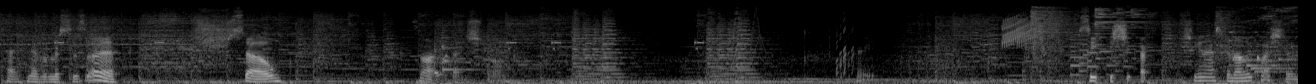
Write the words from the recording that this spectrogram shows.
Attack never misses. Eh. So, it's not that strong. Great. See, is she, uh, is she gonna ask another question?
